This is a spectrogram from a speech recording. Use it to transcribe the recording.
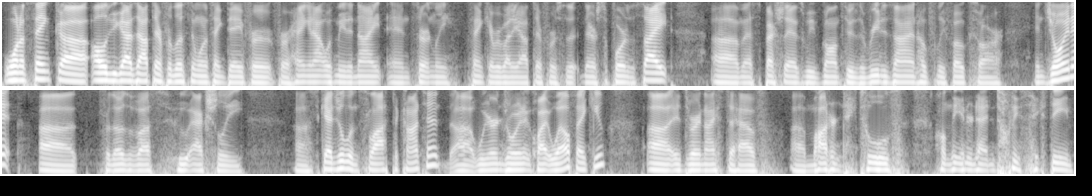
Want to thank uh, all of you guys out there for listening. Want to thank Dave for for hanging out with me tonight, and certainly thank everybody out there for su- their support of the site, um, especially as we've gone through the redesign. Hopefully, folks are enjoying it. Uh, for those of us who actually uh, schedule and slot the content, uh, we are enjoying it quite well. Thank you. Uh, it's very nice to have uh, modern day tools on the internet in 2016.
